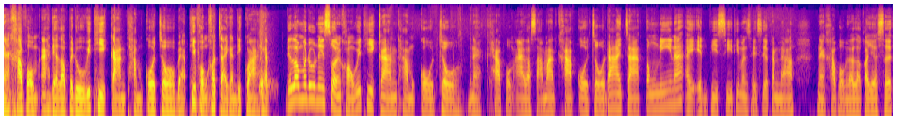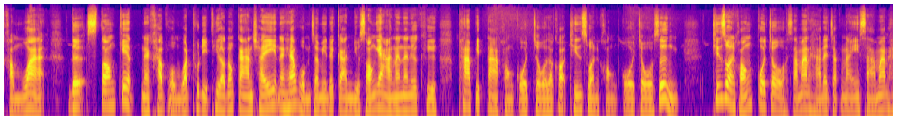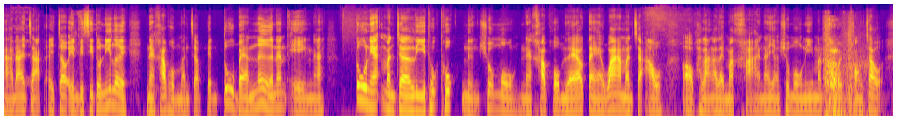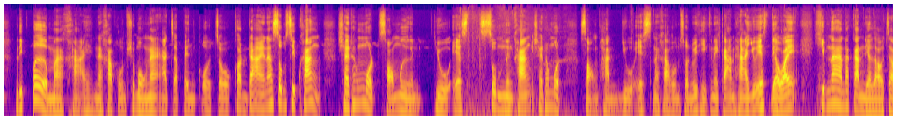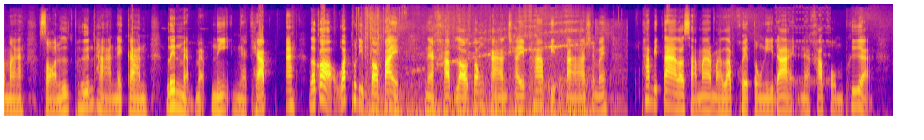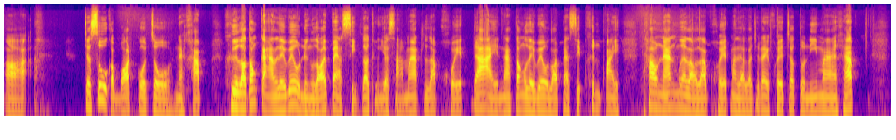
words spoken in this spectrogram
นะครับผมอะเดี๋ยวเราไปดูวิธีการทำโกโจแบบที่ผมเข้าใจกันดีกว่าครับ เดี๋ยวเรามาดูในส่วนของวิธีการทำโกโจนะครับผมอะเราสามารถคราฟโกโจได้จากตรงนี้นะ i NPC ที่มันใส่เสื้อกันหนาวนะครับผมแล้วเราก็จะเซิร์ชคำว่า the strongest นะครับผมวัตถุดิบที่เราต้องการใช้นะครับผมจะมีด้วยกันอยู่ 2 อย่างนั้นนั่นก็คือผ้าปิดตาของโกโจ แล้วก็ชิ้นส่วนของโกโจ ซึ่งชิ้นส่วนของโกโจสามารถหาได้จากไหน สามารถหาได้จากไอ้เจ้า NPC ตัวนี้เลยนะครับผมมันจะเป็นตู้แบนเนอร์นั่นเองนะ ตู้เนี้ยมันจะรีทุกๆ 1 ชั่วโมงนะครับผมแล้วแต่ว่ามันจะเอาเออพลังอะไรมาขายนะ อย่างชั่วโมงนี้มันเอาของเจ้าลิปเปอร์มาขายนะครับผมชั่วโมงหน้าอาจจะเป็นโกโจก็ได้นะ สุ่ม 10 ครั้งใช้ทั้งหมด 20,000 US สุ่ม1ครั้งใช้ทั้งหมด 2,000 US นะครับผมส่วนวิธีในการหา US เดี๋ยวไว้คลิปหน้าแล้วกัน เดี๋ยวเราจะมาสอนพื้นฐานในการเล่นแมปแบบนี้นะครับอะแล้วก็วัตถุดิบต่อไป นะครับ เราต้องการใช้ผ้าปิดตาใช่ไหมผ้าปิดตาเราสามารถมารับเควสตรงนี้ได้นะครับผมเพื่ออจะสู้กับบอสโกโจนะครับ คือเราต้องการเลเวล 180 เราถึงจะสามารถรับเควสได้นะต้องเลเวล 180 ขึ้นไป เท่านั้นเมื่อเรารับเควสมาแล้วเราจะได้เควสเจ้าตัวนี้มาครับ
